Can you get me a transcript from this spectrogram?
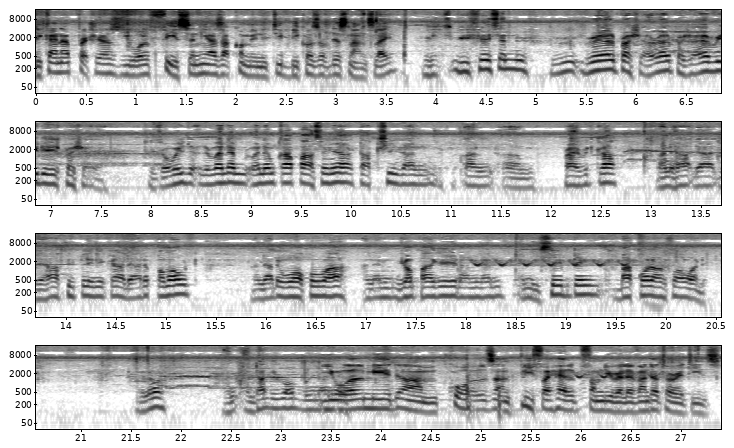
the kind of pressures you all facing here as a community because of this landslide? we, we facing real pressure, real pressure. Every day is pressure. Because we, when them when them car passing here, taxis and and um, private car, and they have, they, have, they have people in the car, they have to come out and they have to walk over and then jump again and then and the same thing backward and forward. You know, and, and that is what we You all made um, calls and plea for help from the relevant authorities.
